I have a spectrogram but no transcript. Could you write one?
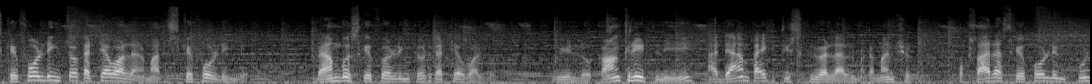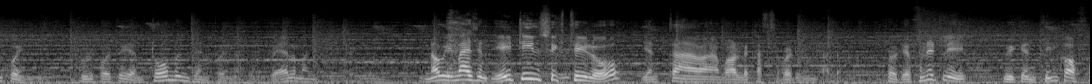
స్కెఫోల్డింగ్తో కట్టేవాళ్ళు అనమాట స్కెఫోల్డింగ్ బ్యాంబూ స్కెఫోల్డింగ్ తోటి కట్టేవాళ్ళు. వీళ్ళు కాంక్రీట్ని ఆ డ్యామ్ పైకి తీసుకుని వెళ్ళాలన్నమాట మనుషులు. ఒకసారి ఆ స్కెఫోల్డింగ్ కూలిపోయింది. కూలిపోతే ఎంతోమంది చనిపోయినారు. వేల మంది నవ్ ఇమాజిన్ ఎయిటీన్ సిక్స్టీలో ఎంత వాళ్ళు కష్టపడి ఉండాలి. So definitely we can think of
